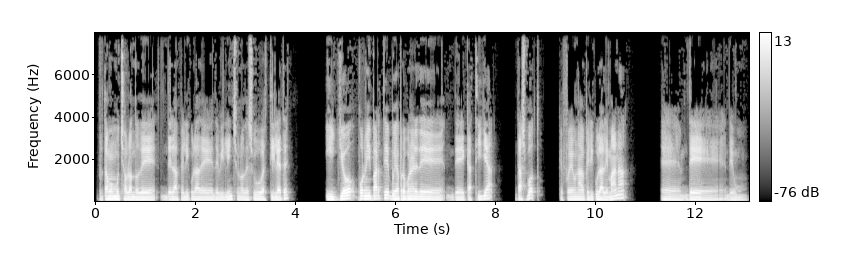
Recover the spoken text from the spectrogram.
disfrutamos mucho hablando de, de la película de David Lynch, uno de sus estiletes. Y yo, por mi parte, voy a proponer de, de Castilla Dashbot, que fue una película alemana eh, de, de un,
